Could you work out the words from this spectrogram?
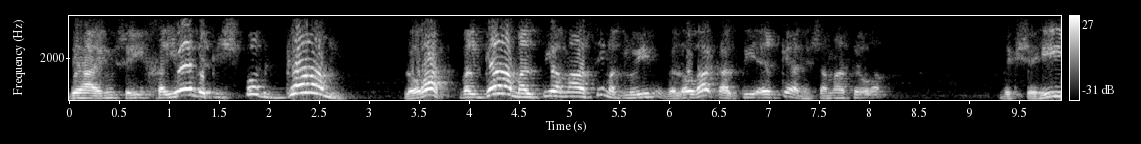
דהיינו שהיא חייבת לשפוט גם, לא רק, אבל גם על פי המעשים הגלויים, ולא רק על פי ערכי הנשמה הטהורה. וכשהיא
